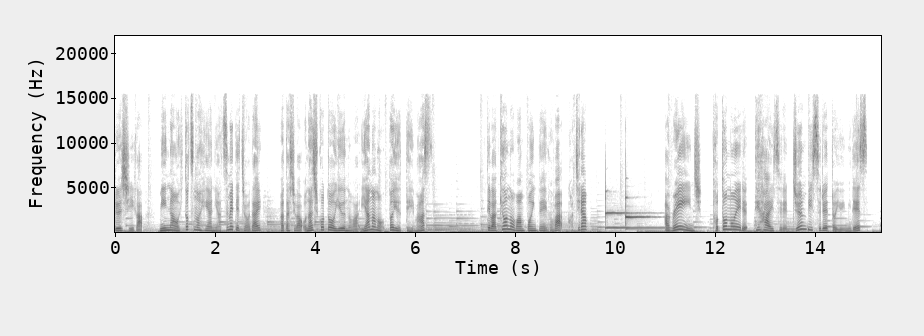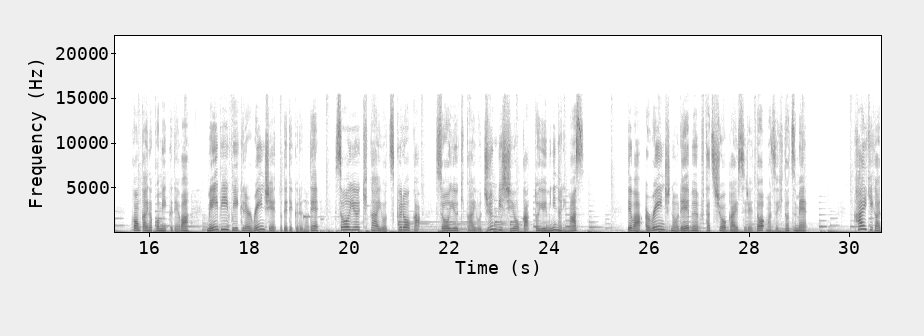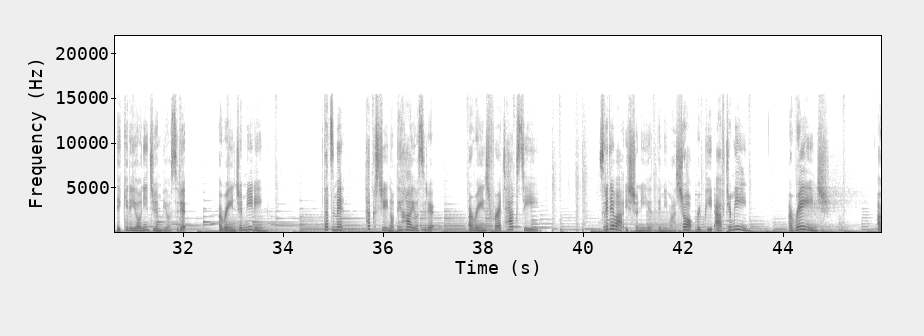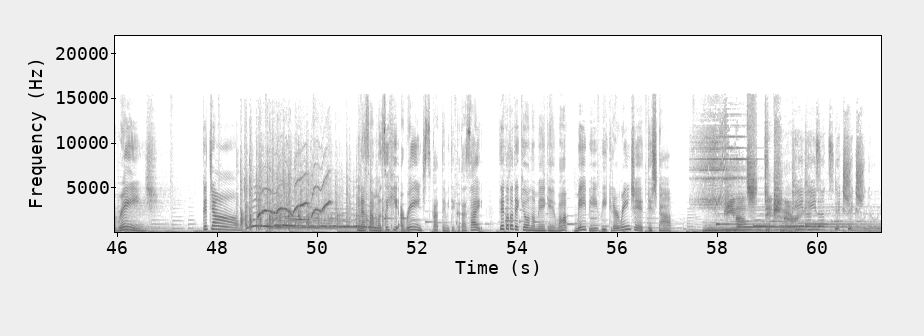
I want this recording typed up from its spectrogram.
ルーシーがみんなを一つの部屋に集めてちょうだい私は同じことを言うのは嫌なのと言っています。では今日のワンポイント英語はこちら arrange 整える手配する準備するという意味です。今回のコミックでは Maybe we could arrange it と出てくるのでそういう機会を作ろうかそういう機会を準備しようかという意味になります。では arrange の例文2つ紹介するとまず1つ目。会議ができるように準備をする。arrange a meeting 2つ目。タクシーの手配をする。arrange for a taxi それでは一緒に言ってみましょう。Repeat after me Arrange Arrange Good job! 皆さんもぜひ Arrange 使ってみてくださいということで今日の名言は Maybe we could arrange it でした Peanuts Dictionary Peanuts Dictionary.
